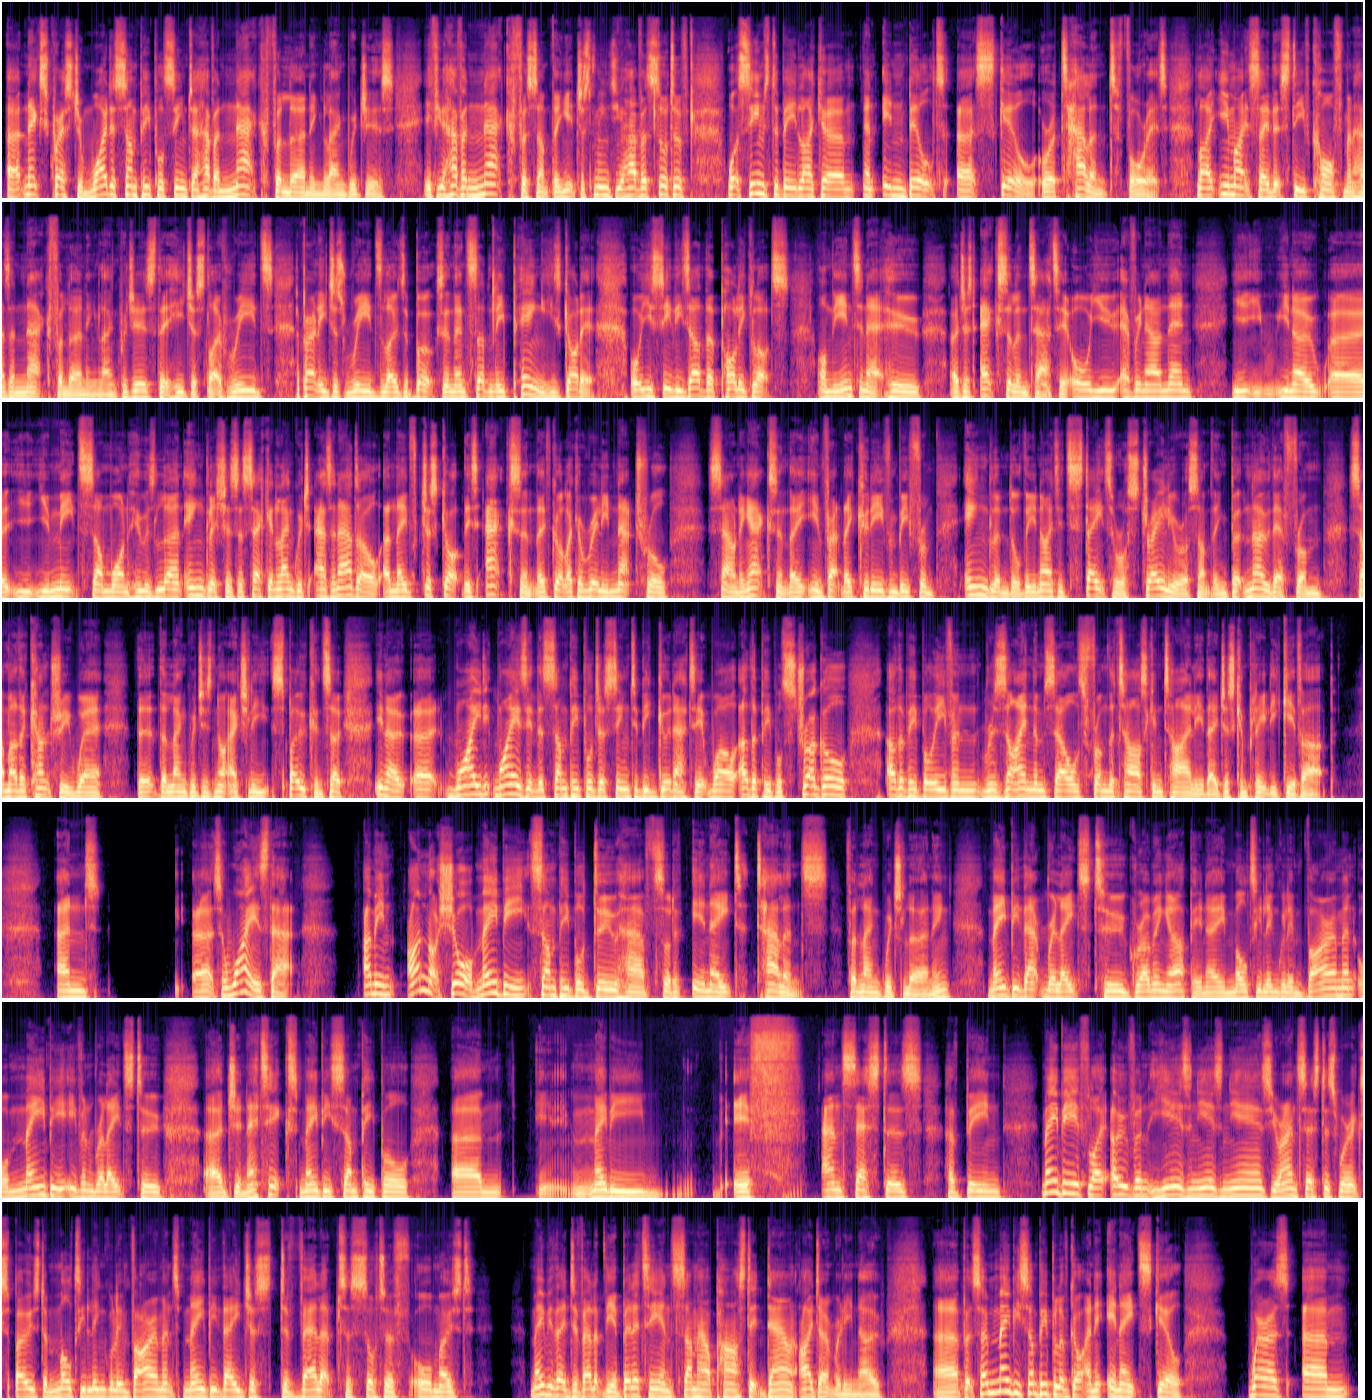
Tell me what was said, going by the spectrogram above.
Uh, next question. Why do some people seem to have a knack for learning languages? If you have a knack for something, it just means you have a sort of what seems to be like a, an inbuilt uh, skill or a talent for it. Like you might say that Steve Kaufmann has a knack for learning languages, that he just like reads, apparently just reads loads of books and then suddenly ping, he's got it. Or you see these other polyglots on the internet who are just excellent at it. Or you, every now and then, you, you, you know, uh, you, you meet someone who has learned English as a second second language as an adult and they've just got this accent. They've got like a really natural sounding accent. They, in fact, they could even be from England or the United States or Australia or something, but no, they're from some other country where the, the language is not actually spoken. So, you know, uh, why, why is it that some people just seem to be good at it while other people struggle? Other people even resign themselves from the task entirely. They just completely give up. And uh, so, why is that? I mean, I'm not sure. Maybe some people do have sort of innate talents for language learning. Maybe that relates to growing up in a multilingual environment, or maybe even relates to uh, genetics. Maybe some people, um, maybe if ancestors have been maybe if like over years and years and years your ancestors were exposed to multilingual environments maybe they just developed a sort of almost Maybe they developed the ability and somehow passed it down. I don't really know. Uh, but so maybe some people have got an innate skill, whereas um,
